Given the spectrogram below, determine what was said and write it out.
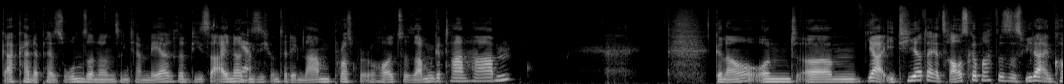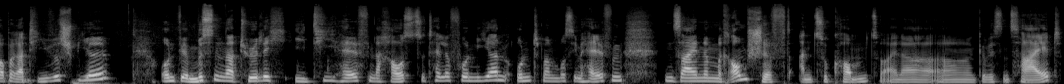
gar keine Person, sondern sind ja mehrere Designer, Ja. die sich unter dem Namen Prospero Hall zusammengetan haben. Genau, und ähm, ja, E.T. hat er jetzt rausgebracht, es ist wieder ein kooperatives Spiel. Und wir müssen natürlich E.T. helfen, nach Haus zu telefonieren und man muss ihm helfen, in seinem Raumschiff anzukommen zu einer äh, gewissen Zeit.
